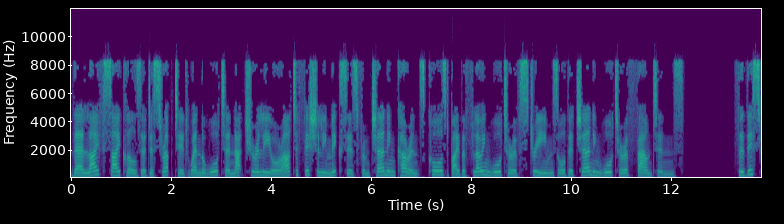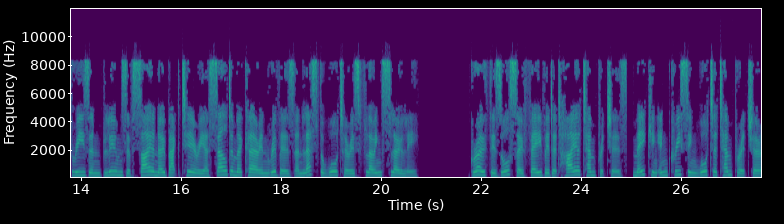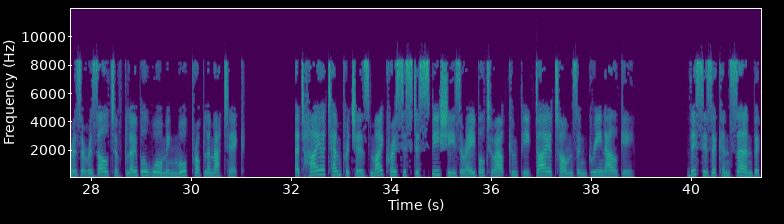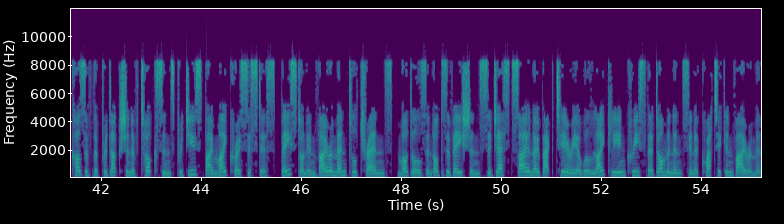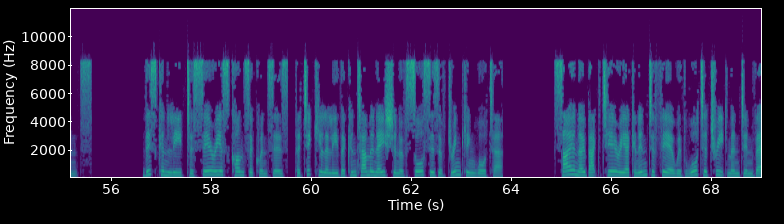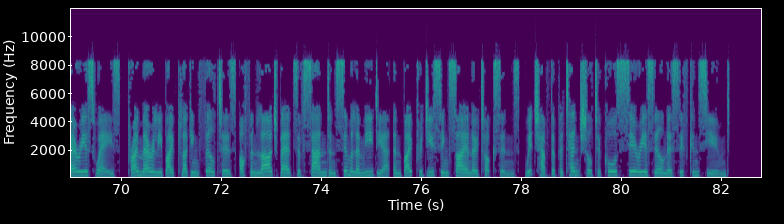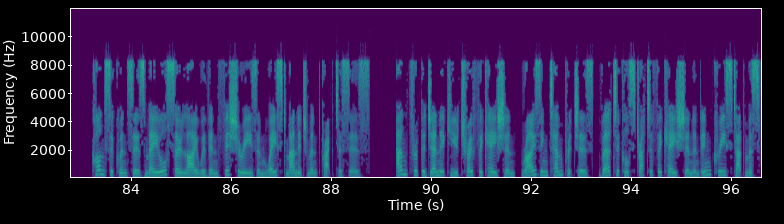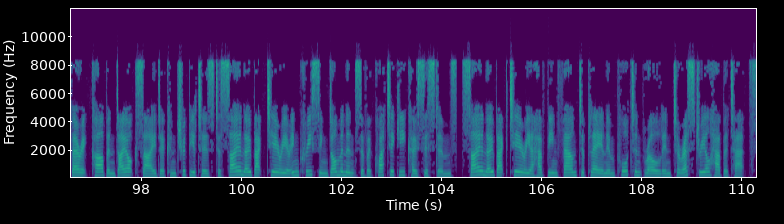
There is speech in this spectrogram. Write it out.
Their life cycles are disrupted when the water naturally or artificially mixes from churning currents caused by the flowing water of streams or the churning water of fountains. For this reason blooms of cyanobacteria seldom occur in rivers unless the water is flowing slowly. Growth is also favored at higher temperatures, making increasing water temperature as a result of global warming more problematic. At higher temperatures microcystis species are able to outcompete diatoms and green algae. This is a concern because of the production of toxins produced by microcystis. Based on environmental trends, models and observations suggest cyanobacteria will likely increase their dominance in aquatic environments. This can lead to serious consequences, particularly the contamination of sources of drinking water. Cyanobacteria can interfere with water treatment in various ways, primarily by plugging filters often large beds of sand and similar media and by producing cyanotoxins, which have the potential to cause serious illness if consumed. Consequences may also lie within fisheries and waste management practices. Anthropogenic eutrophication, rising temperatures, vertical stratification and increased atmospheric carbon dioxide are contributors to cyanobacteria increasing dominance of aquatic ecosystems. Cyanobacteria have been found to play an important role in terrestrial habitats.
